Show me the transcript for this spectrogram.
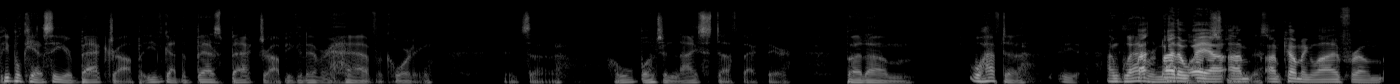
people can't see your backdrop, but you've got the best backdrop you could ever have recording. It's a whole bunch of nice stuff back there, but um, we'll have to. yeah, I'm glad by, we're by the way I, streaming I'm. I'm coming live from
